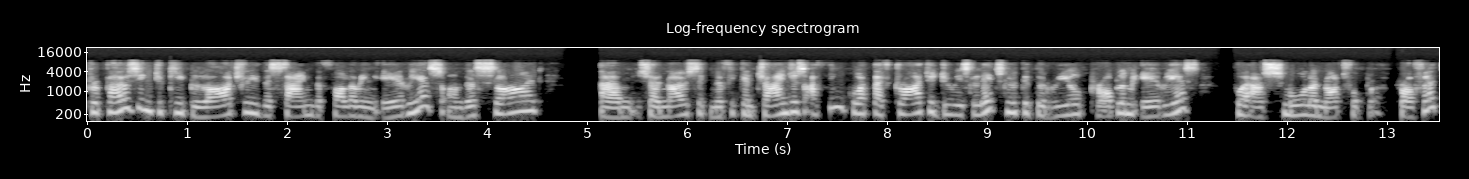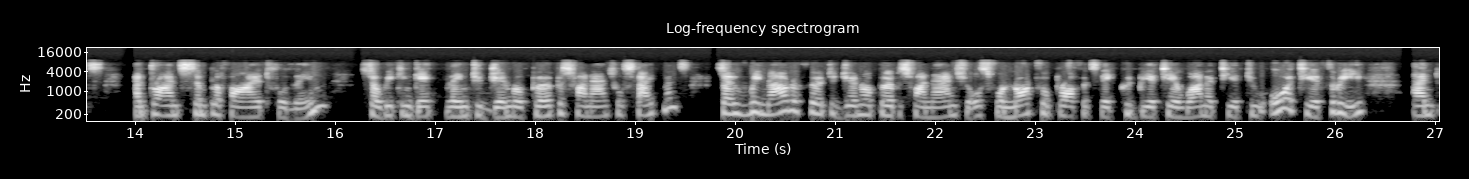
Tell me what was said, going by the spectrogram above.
proposing to keep largely the same the following areas on this slide. Um, so no significant changes. I think what they've tried to do is let's look at the real problem areas for our smaller not-for-profits and try and simplify it for them so we can get them to general purpose financial statements. So we now refer to general purpose financials for not-for-profits. There could be a tier one, a tier two, or a tier three. and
